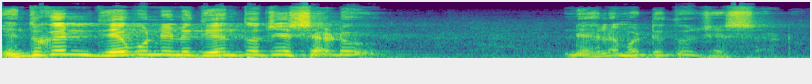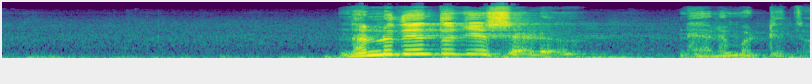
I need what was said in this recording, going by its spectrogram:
ఎందుకని దేవుడు నిన్ను దేంతో చేశాడు? నేలమట్టితో చేశాడు. నన్ను దేంతో చేశాడు? నేలమట్టితో.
